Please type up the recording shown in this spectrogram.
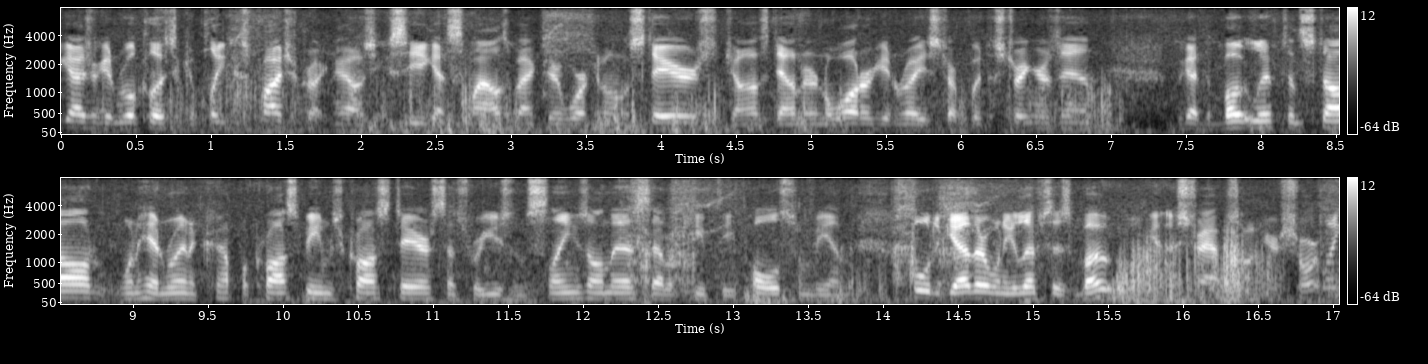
Hey guys, we're getting real close to completing this project right now. As you can see, you got Smiles back there working on the stairs. John's down there in the water getting ready to start putting the stringers in. We got the boat lift installed. Went ahead and ran a couple cross beams across there since we're using slings on this. That'll keep the poles from being pulled together when he lifts his boat. We'll get the straps on here shortly.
